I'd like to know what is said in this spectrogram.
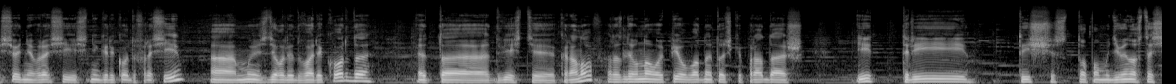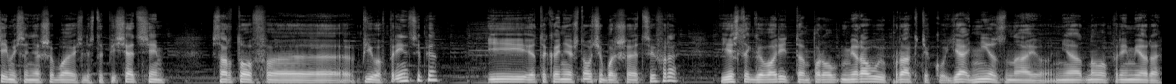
Сегодня в России есть книга рекордов России. А мы сделали два рекорда. Это 200 кранов разливного пива в одной точке продаж и 3100, по-моему, 97, если не ошибаюсь, или 157 сортов э, пива в принципе. И это, конечно, очень большая цифра. Если говорить там про мировую практику, я не знаю ни одного примера,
